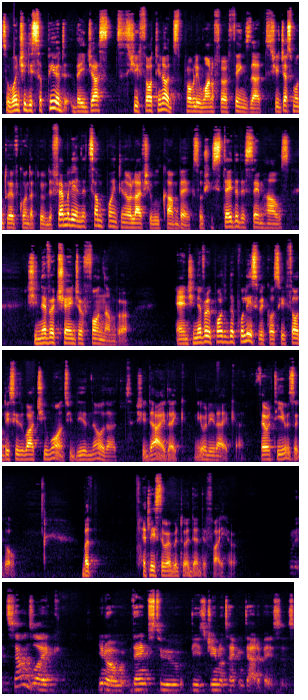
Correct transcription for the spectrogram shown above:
So when she disappeared, they just she thought, you know, it's probably one of her things that she just want to have contact with the family, and at some point in her life she will come back. So she stayed at the same house. She never changed her phone number, and she never reported the police because she thought this is what she wants. She didn't know that she died like nearly like uh, 30 years ago, but at least they were able to identify her. But it sounds like, you know, thanks to these genotyping databases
